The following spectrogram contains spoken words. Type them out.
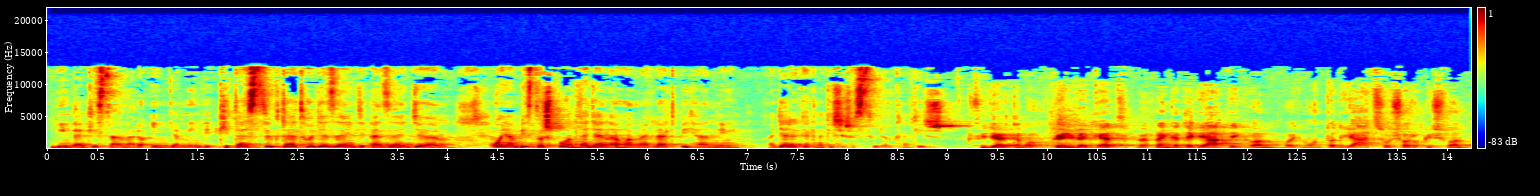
mindenki számára ingyen mindig kitesszük, tehát hogy ez egy, ez egy olyan biztos pont legyen, ahol meg lehet pihenni a gyerekeknek is, és a szülőknek is. Figyeltem a könyveket, mert rengeteg játék van, vagy mondtad, játszósarok is van,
